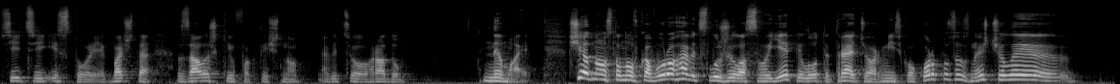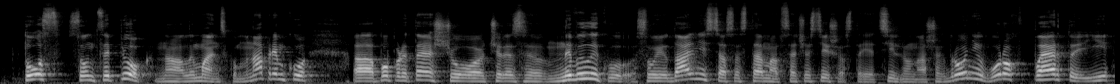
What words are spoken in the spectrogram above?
всій цій історії. Як бачите, залишків фактично від цього граду. Немає. Ще одна установка ворога відслужила своє. Пілоти 3-го армійського корпусу знищили ТОС Сонцепьок на Лиманському напрямку. Е, Попри те, що через невелику свою дальність ця система все частіше стає цільно наших дронів, ворог вперто її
